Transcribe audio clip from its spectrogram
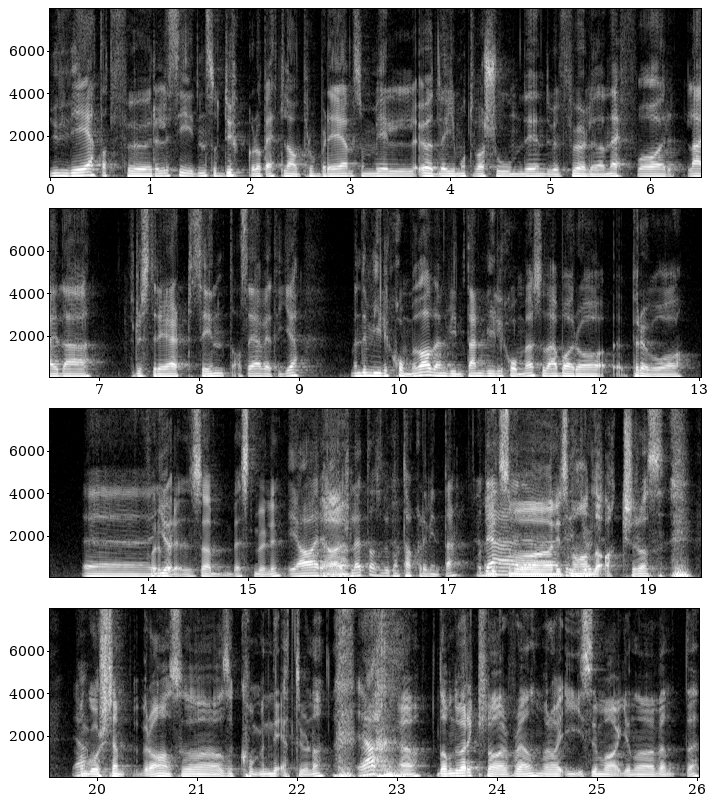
Du vet at før eller siden så dukker det opp et eller annet problem som vil ødelegge motivasjonen din. Du vil føle deg nedfor, lei deg, frustrert, sint. Altså, jeg vet ikke. Men det vil komme, da. Den vinteren vil komme, så det er bare å prøve å eh, Forberede seg best mulig. Ja, rett og slett. Altså, du kan takle vinteren. Og Litt som, å, litt som å handle aksjer. Altså. Ja. Han går kjempebra, og så, og så kommer nedturene. Ja, Ja. Da må du være klar for den. Bare ha is i magen og vente.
